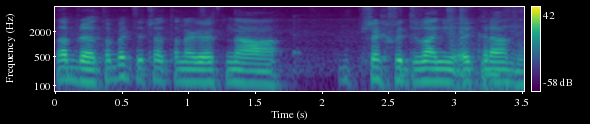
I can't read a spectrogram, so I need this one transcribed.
Dobra, to będzie trzeba to nagrać na przechwytywaniu ekranu.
